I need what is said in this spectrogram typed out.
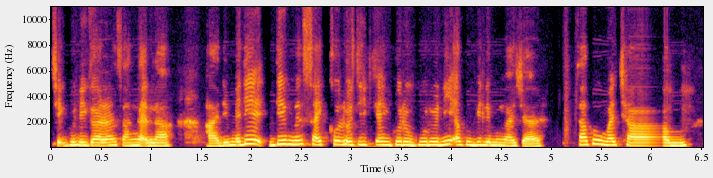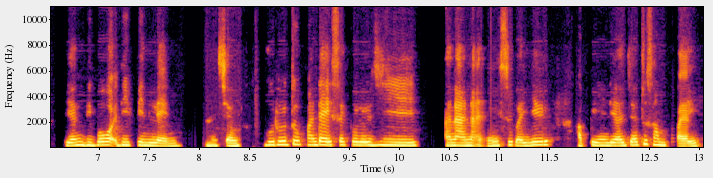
Cikgu ni garang sangat lah. Ah, dia, dia, dia menpsikologikan guru-guru ni apabila mengajar. Sama macam yang dibawa di Finland. Macam guru tu pandai psikologi anak-anak ni supaya apa yang dia ajar tu sampai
